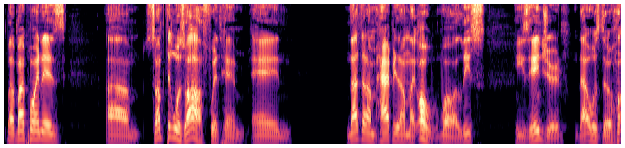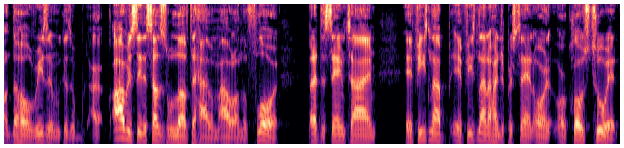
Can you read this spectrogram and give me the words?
but my point is, um, something was off with him, and not that I'm happy that I'm like, oh well, at least he's injured. That was the the whole reason because obviously the Celtics would love to have him out on the floor, but at the same time, if he's not if he's not 100 percent or or close to it,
